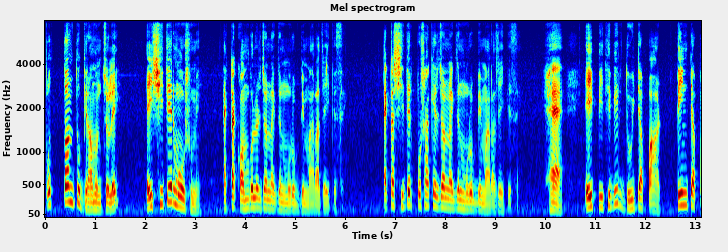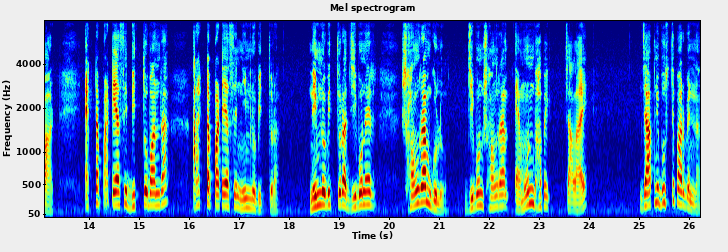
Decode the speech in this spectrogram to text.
প্রত্যন্ত গ্রাম অঞ্চলে এই শীতের মৌসুমে একটা কম্বলের জন্য একজন মুরব্বী মারা যাইতেছে। একটা শীতের পোশাকের জন্য একজন মুরব্বী মারা যাইতেছে। হ্যাঁ এই পৃথিবীর দুইটা পার্ট, তিনটা পার্ট। একটা পার্টে আছে বিত্তবানরা আর একটা পার্টে আছে নিম্নবিত্তরা। নিম্নবিত্তরা জীবনের সংগ্রামগুলো, জীবন সংগ্রাম এমনভাবে চালায় যা আপনি বুঝতে পারবেন না।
